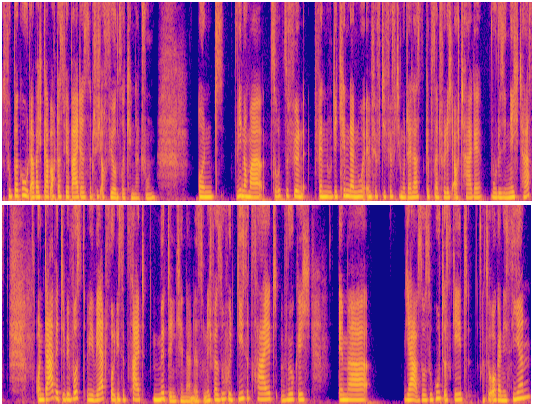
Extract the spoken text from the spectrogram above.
super gut. Aber ich glaube auch, dass wir beide das natürlich auch für unsere Kinder tun. Und wie nochmal zurückzuführen, wenn du die Kinder nur im 50-50-Modell hast, gibt es natürlich auch Tage, wo du sie nicht hast. Und da wird dir bewusst, wie wertvoll diese Zeit mit den Kindern ist. Und ich versuche diese Zeit wirklich immer, ja, so, so gut es geht zu organisieren,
